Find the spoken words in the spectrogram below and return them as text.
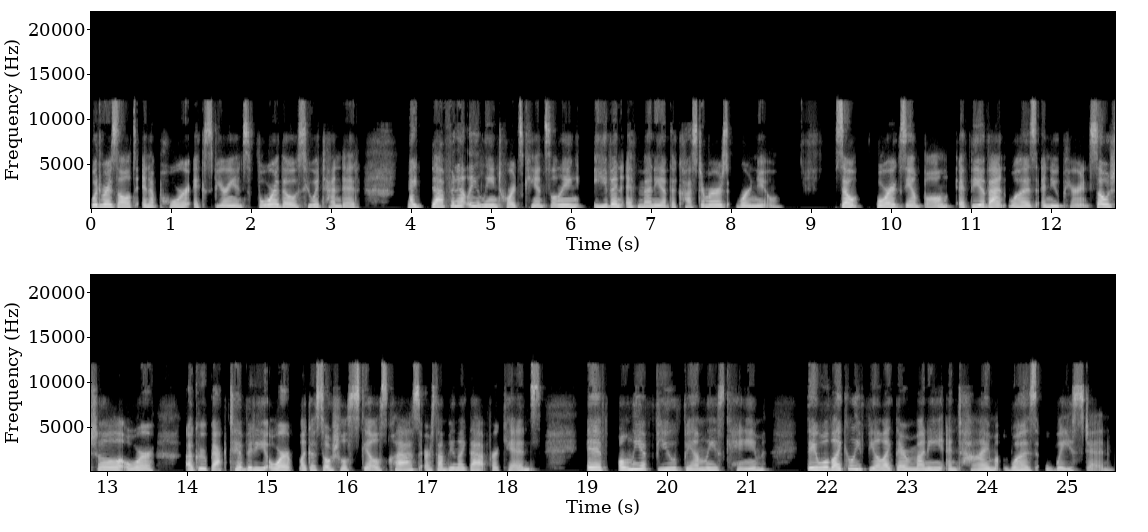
would result in a poor experience for those who attended, I definitely lean towards canceling, even if many of the customers were new. So, for example, if the event was a new parent social or a group activity or like a social skills class or something like that for kids, if only a few families came, they will likely feel like their money and time was wasted.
